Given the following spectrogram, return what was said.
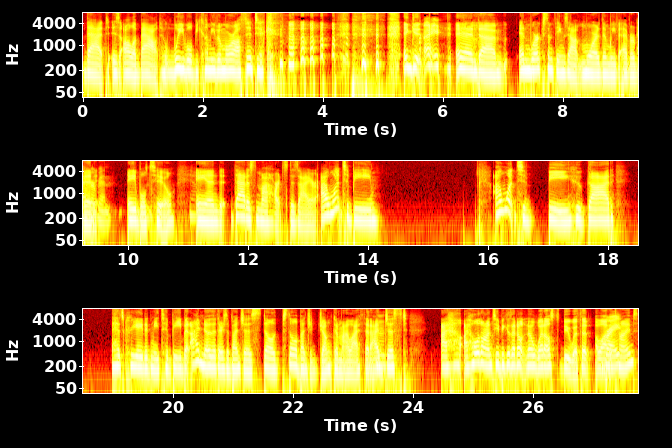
that is all about we will become even more authentic and get Right. and um and work some things out more than we've ever been, Ever been. able to. And that is my heart's desire. I want to be i want to be who god has created me to be but i know that there's a bunch of still still a bunch of junk in my life that i've just I hold on to because i don't know what else to do with it a lot Right. of times.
